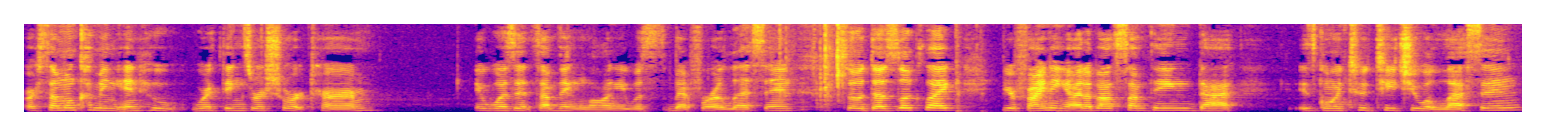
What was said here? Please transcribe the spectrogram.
or someone coming in who where things were short term it wasn't something long it was meant for a lesson. So it does look like you're finding out about something that is going to teach you a lesson.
